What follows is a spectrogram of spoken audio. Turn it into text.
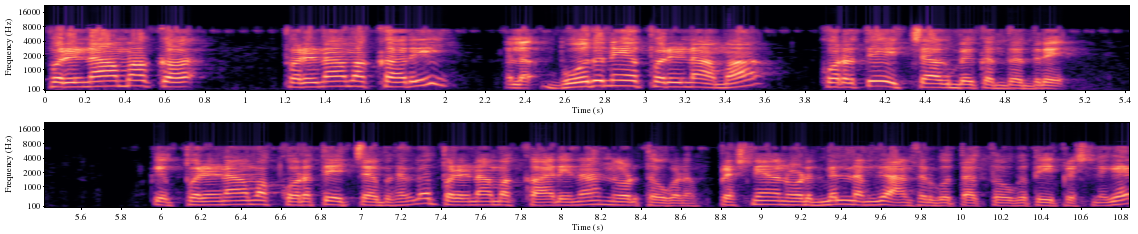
ಪರಿಣಾಮಕ ಪರಿಣಾಮಕಾರಿ, ಅಲ್ಲ, ಬೋಧನೆಯ ಪರಿಣಾಮ ಕೊರತೆ ಹೆಚ್ಚಾಗಬೇಕಂತಂದ್ರೆ. ಓಕೆ, ಪರಿಣಾಮ ಕೊರತೆ ಹೆಚ್ಚಾಗಬೇಕಂದ್ರೆ ಪರಿಣಾಮಕಾರಿನ ನೋಡ್ತಾ ಹೋಗೋಣ. ಪ್ರಶ್ನೆನ ನೋಡಿದ್ಮೇಲೆ ನಮಗೆ ಆನ್ಸರ್ ಗೊತ್ತಾಗ್ತಾ ಹೋಗುತ್ತೆ ಈ ಪ್ರಶ್ನೆಗೆ.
